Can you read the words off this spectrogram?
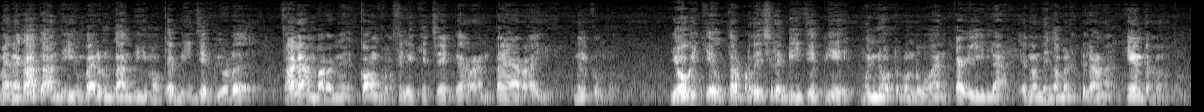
മേനകാ ഗാന്ധിയും വരുൺ ഗാന്ധിയും ഒക്കെ ബി ജെ പിയോട് സലാം പറഞ്ഞ് കോൺഗ്രസിലേക്ക് ചേക്കേറാൻ തയ്യാറായി നിൽക്കുന്നു. യോഗിക്ക് ഉത്തർപ്രദേശിലെ ബി ജെ പിയെ മുന്നോട്ട് കൊണ്ടുപോകാൻ കഴിയില്ല എന്ന നിഗമനത്തിലാണ് കേന്ദ്ര നേതൃത്വം.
